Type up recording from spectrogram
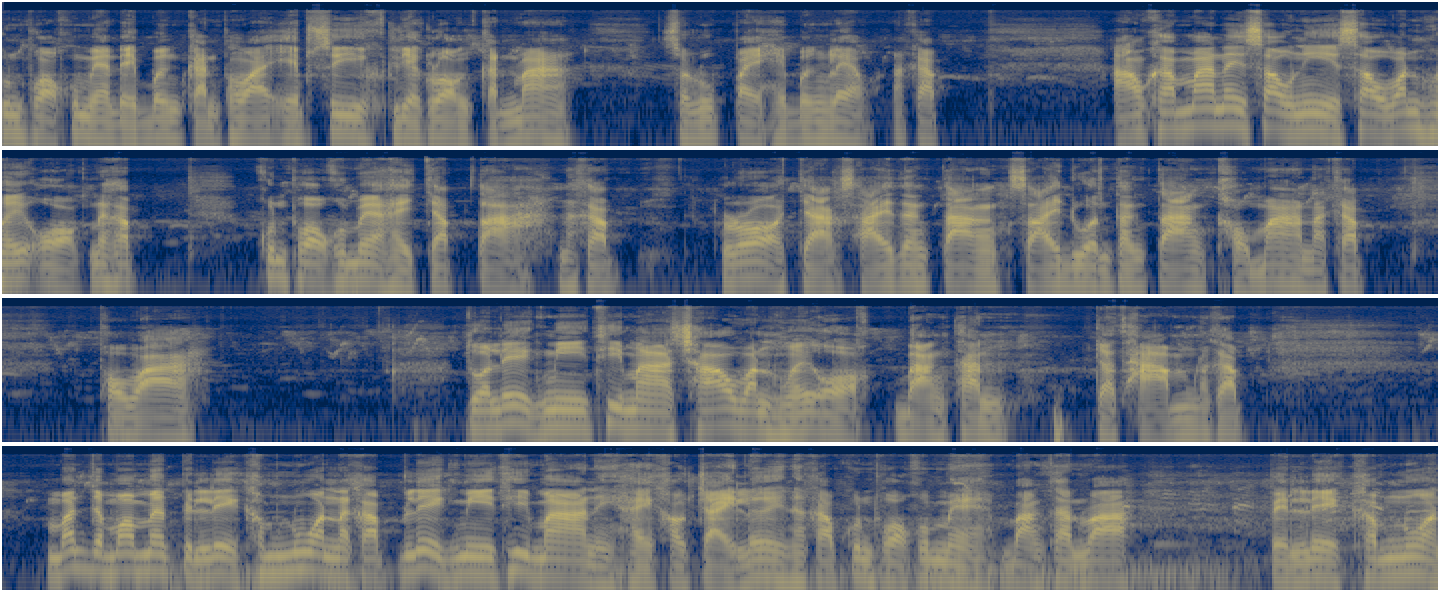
คุณพ่อคุณแม่ได้เบิ่งกันเพราะว่า FC เรียกร้องกันมาสรุปไปให้เบิ่งแล้วนะครับ เอาครับมาในเศร้านี้เศร้าวันหวยออกนะครับ คุณพ่อคุณแม่ให้จับตานะครับ รอจากสายต่างๆ สายด่วนต่างๆ เข้ามานะครับ เพราะว่า ตัวเลขมีที่มาเช้าวันหวยออกบางท่านจะถามนะครับ มันจะมองมันเป็นเลขคำนวณนะครับ เลขมีที่มานี่ให้เข้าใจเลยนะครับ คุณพ่อคุณแม่บางท่านว่าเป็นเลขคำนวณ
